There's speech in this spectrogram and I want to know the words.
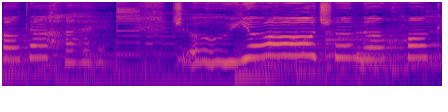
到大海就有春暖花开。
